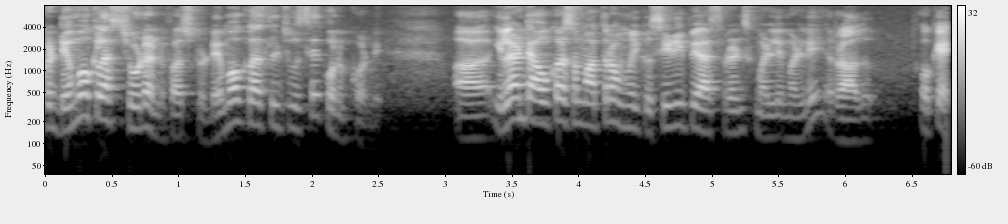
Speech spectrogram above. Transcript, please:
ఒక డెమో క్లాస్ చూడండి ఫస్ట్. డెమో క్లాసులు చూసే కొనుక్కోండి. ఇలాంటి అవకాశం మాత్రం మీకు సిడిపి ఆస్పిరెంట్స్కి మళ్ళీ మళ్ళీ రాదు. ఓకే.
